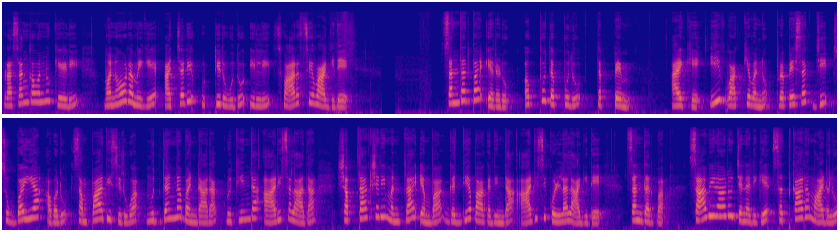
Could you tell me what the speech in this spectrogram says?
ಪ್ರಸಂಗವನ್ನು ಕೇಳಿ ಮನೋರಮೆಗೆ ಅಚ್ಚರಿ ಹುಟ್ಟಿರುವುದು ಇಲ್ಲಿ ಸ್ವಾರಸ್ಯವಾಗಿದೆ. ಸಂದರ್ಭ ಎರಡು. ಅಪ್ಪುದಪ್ಪುದು ತಪ್ಪೆಂ. ಆಯ್ಕೆ ಈ ವಾಕ್ಯವನ್ನು ಪ್ರೊಫೆಸರ್ ಜಿ. ಸುಬ್ಬಯ್ಯ ಅವರು ಸಂಪಾದಿಸಿರುವ ಮುದ್ದಣ್ಣ ಭಂಡಾರ ಕೃತಿಯಿಂದ ಆರಿಸಲಾದ ಶಪ್ತಾಕ್ಷರಿ ಮಂತ್ರ ಎಂಬ ಗದ್ಯಭಾಗದಿಂದ ಆರಿಸಿಕೊಳ್ಳಲಾಗಿದೆ. ಸಂದರ್ಭ. ಸಾವಿರಾರು ಜನರಿಗೆ ಸತ್ಕಾರ ಮಾಡಲು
